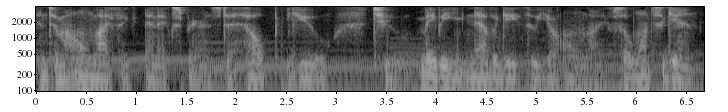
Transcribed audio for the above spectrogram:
into my own life and experience to help you to maybe navigate through your own life. So, once again,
